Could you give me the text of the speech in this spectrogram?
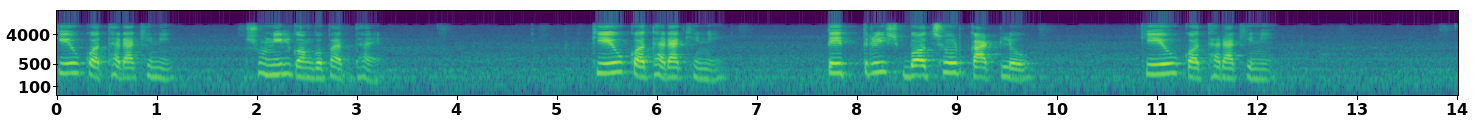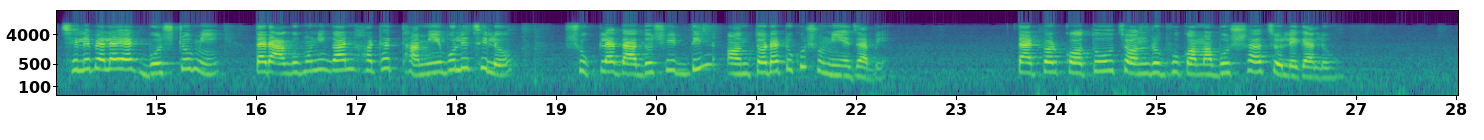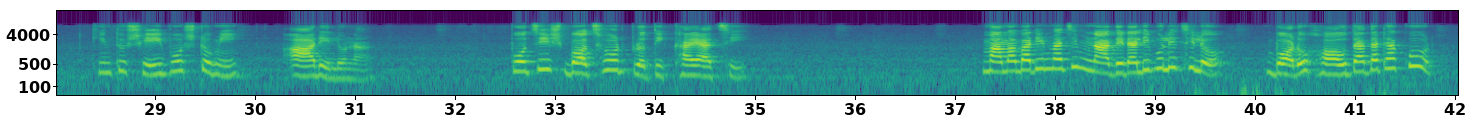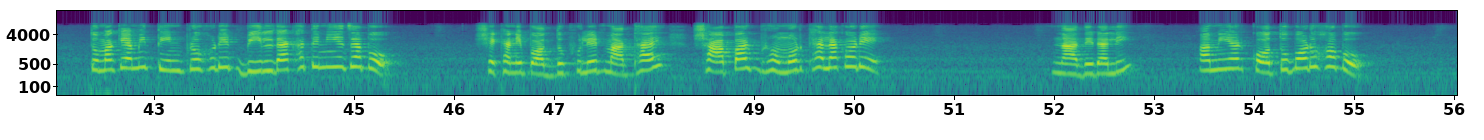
কেউ কথা রাখেনি। সুনীল গঙ্গোপাধ্যায়। কেউ কথা রাখেনি। তেত্রিশ বছর কাটল। কেউ কথা রাখেনি। ছেলেবেলায় এক বষ্টমী তার আগমনী গান হঠাৎ থামিয়ে বলেছিল, শুক্লা দ্বাদশীর দিন অন্তরাটুকু শুনিয়ে যাবে। তারপর কত চন্দ্রভূক অমাবস্যা চলে গেল। কিন্তু সেই বষ্টমী আর এলো না। পঁচিশ বছর প্রতীক্ষায় আছি। মামাবাড়ির মাঝে নাদের আলী বলেছিল, বড় হও দাদা ঠাকুর, তোমাকে আমি তিন প্রহরের বিল দেখাতে নিয়ে যাব। সেখানে পদ্মফুলের মাথায় সাপ আর ভ্রমর খেলা করে। নাদের আলী, আমি আর কত বড় হব?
